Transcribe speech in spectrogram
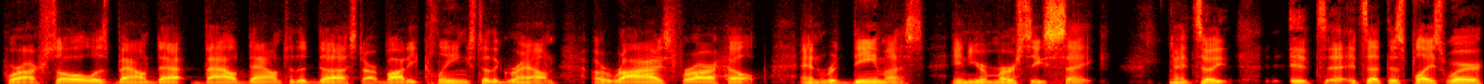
For our soul is bound da- bowed down to the dust, our body clings to the ground. Arise for our help and redeem us in your mercy's sake. Right, so it's it's at this place where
